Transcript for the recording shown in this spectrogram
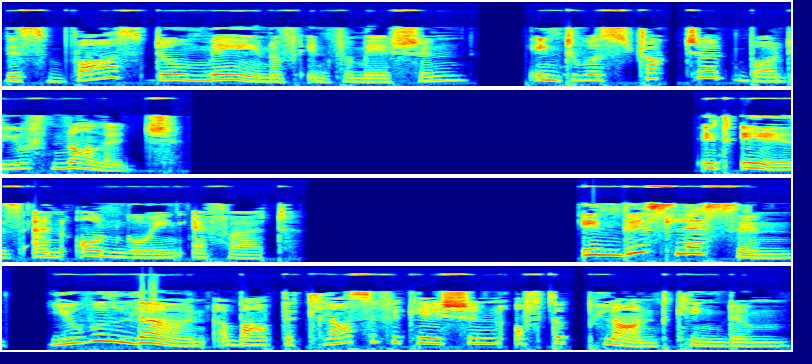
this vast domain of information into a structured body of knowledge. It is an ongoing effort. In this lesson, you will learn about the classification of the plant kingdom.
